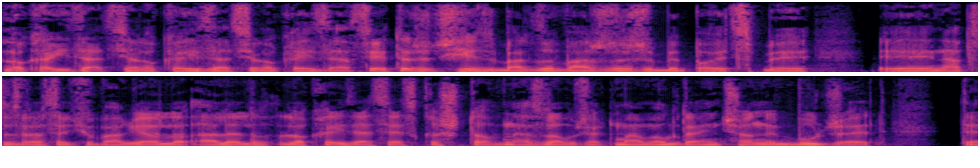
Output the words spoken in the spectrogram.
Lokalizacja, lokalizacja, lokalizacja. I to rzeczywiście jest bardzo ważne, żeby powiedzmy y, na to zwracać uwagę, ale lokalizacja jest kosztowna. Znowu, jak mamy ograniczony budżet, te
